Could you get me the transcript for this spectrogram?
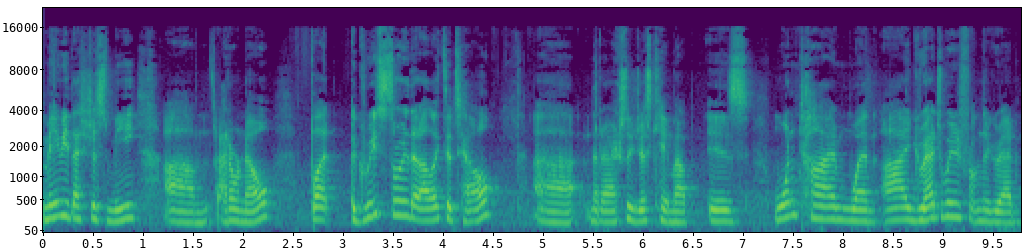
Maybe that's just me. Um, I don't know. But a great story that I like to tell uh, that actually just came up is one time when I graduated from undergrad,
